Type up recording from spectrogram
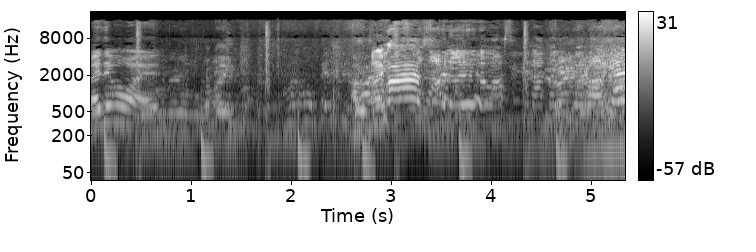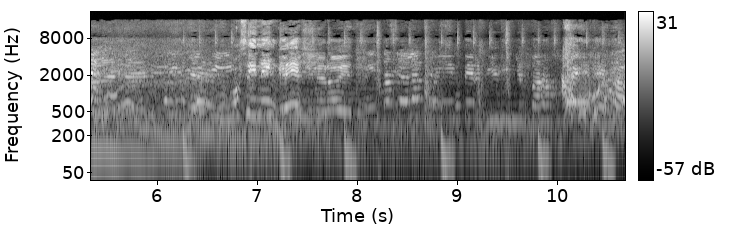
Pwede mo kain? Ay, Bukas! ano ano daw kasi tinatanong. Bukas in English. Ay, di ba?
